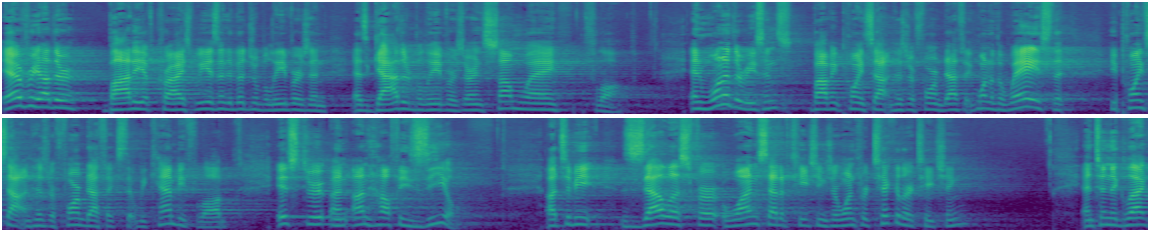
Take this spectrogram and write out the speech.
Every other body of Christ, we as individual believers and as gathered believers, are in some way flawed. And one of the reasons Bavinck points out in his Reformed ethic, one of the ways that he points out in his Reformed ethics that we can be flawed, is through an unhealthy zeal. Uh, to be zealous for one set of teachings or one particular teaching, and to neglect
